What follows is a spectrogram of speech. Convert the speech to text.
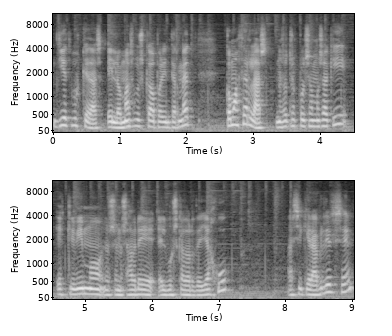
10 búsquedas en lo más buscado por internet. ¿Cómo hacerlas? Nosotros pulsamos aquí, escribimos, se nos abre el buscador de Yahoo. Así que abrirse.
